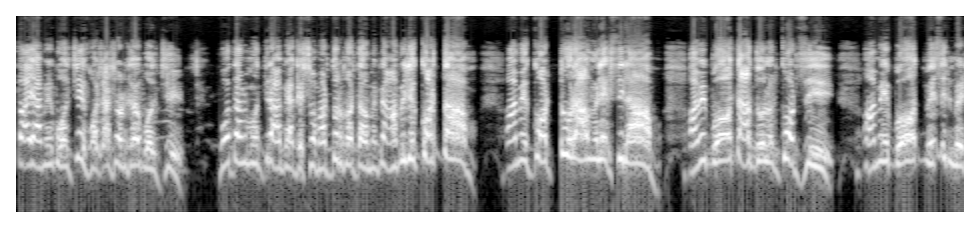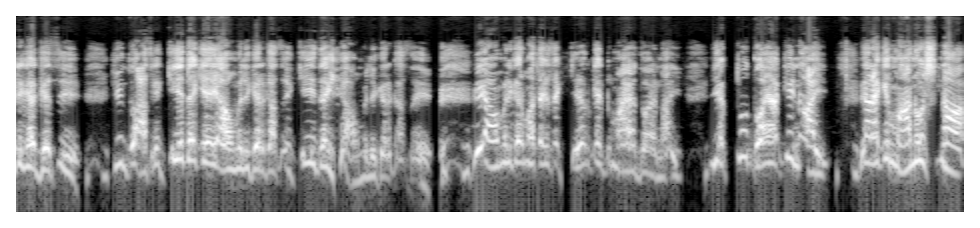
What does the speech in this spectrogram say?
তাই আমি বলছি, প্রশাসনকে বলছি, প্রধানমন্ত্রী, আমি আগে সমর্থন করতাম, আমি- যে করতাম, আমি কট্টুর আওয়ামী লীগ ছিলাম, আমি বহুত আন্দোলন করছি, আমি বহুত মিছিল মিটিংয়ে গেছি, কিন্তু আজকে কি দেখি এই আওয়ামী লীগের কাছে? কি দেখি আওয়ামী লীগের কাছে? এই আওয়ামী লীগের মাথায় কাছে কেউ কি একটু মায়া দয়া নাই? একটু দয়া কি নাই? এরা কি মানুষ না?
